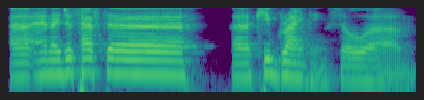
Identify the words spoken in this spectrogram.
uh, and I just have to keep grinding. So. Um,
